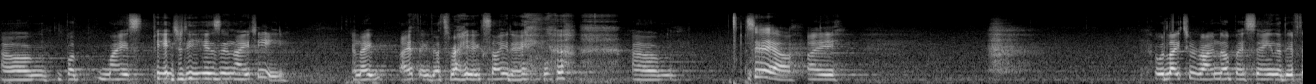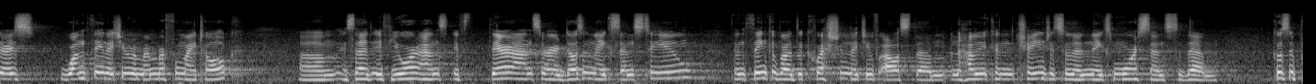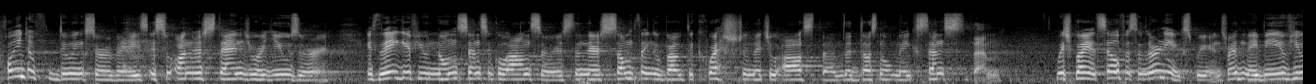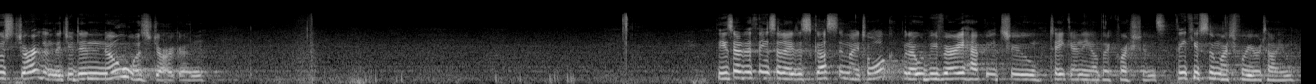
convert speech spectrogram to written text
Um, but my PhD is in IT. And I, I think that's very exciting. um, so yeah, I, I would like to round up by saying that if there's one thing that you remember from my talk um, is that if, your if their answer doesn't make sense to you, then think about the question that you've asked them and how you can change it so that it makes more sense to them. Because the point of doing surveys is to understand your user. If they give you nonsensical answers, then there's something about the question that you ask them that does not make sense to them, which by itself is a learning experience, right? Maybe you've used jargon that you didn't know was jargon. These are the things that I discussed in my talk, but I would be very happy to take any other questions. Thank you so much for your time.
